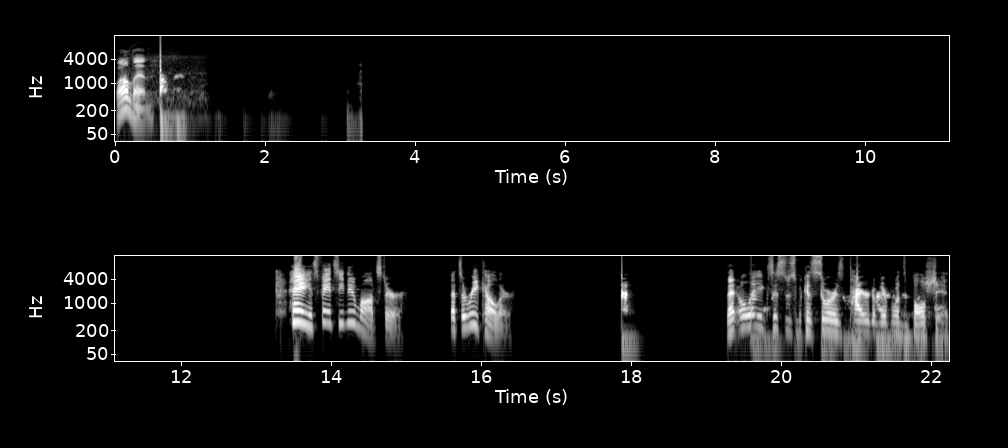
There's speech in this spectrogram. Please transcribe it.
Well then. Hey, it's Fancy New Monster. That's a recolor. That only exists because Sora is tired of everyone's bullshit.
